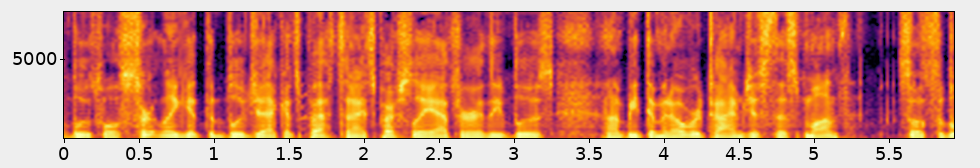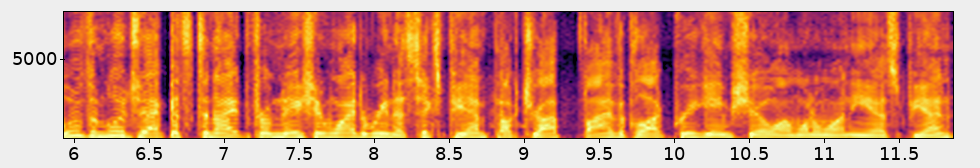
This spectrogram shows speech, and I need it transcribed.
Blues will certainly get the Blue Jackets best tonight, especially after the Blues uh, beat them in overtime just this month. So it's the Blues and Blue Jackets tonight from Nationwide Arena, 6 p.m. puck drop, 5 o'clock pregame show on 101 ESPN.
